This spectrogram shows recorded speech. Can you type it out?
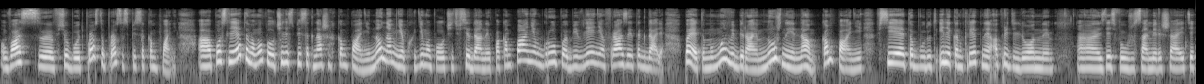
у вас э, все будет просто, просто список компаний. А после этого мы получили список наших компаний, но нам необходимо получить все данные по компаниям, группы, объявления, фразы и так далее. Поэтому мы выбираем нужные нам компании, все это будут или конкретные определенные, э, здесь вы уже сами решаете,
